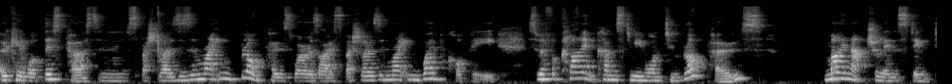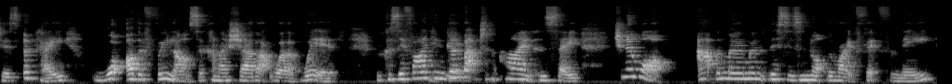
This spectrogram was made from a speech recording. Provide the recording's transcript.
okay well this person specializes in writing blog posts whereas i specialize in writing web copy. So if a client comes to me wanting blog posts my natural instinct is okay what other freelancer can i share that work with? Because if i can go back to the client and say do you know what at the moment this is not the right fit for me.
